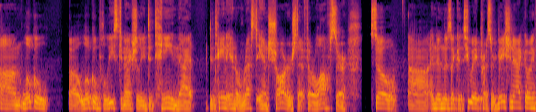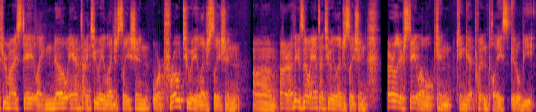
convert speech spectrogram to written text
um, local uh, local police can actually detain that detain and arrest and charge that federal officer. So uh, and then there's like a 2A Preservation Act going through my state, like no anti 2A legislation or pro 2A legislation. Um, or I think there's no anti 2A legislation, federally or state level, can can get put in place. It'll be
